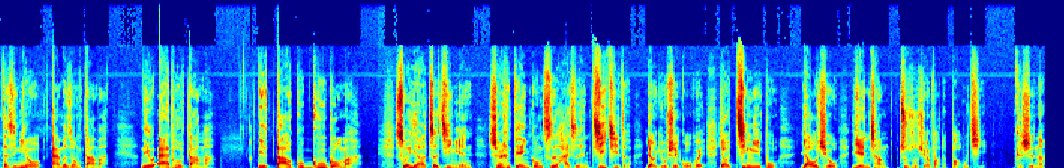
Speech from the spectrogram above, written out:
但是你有 Amazon 大吗？你有 Apple 大吗？你有大过 Google 吗？所以啊，这几年虽然电影公司还是很积极的要游说国会，要进一步要求延长著作权法的保护期。可是呢，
